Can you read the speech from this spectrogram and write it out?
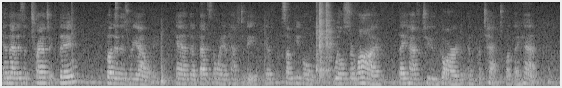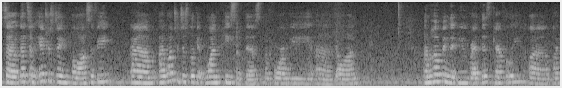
And that is a tragic thing, but it is reality, and that that's the way it has to be. If some people will survive, they have to guard and protect what they have. So that's an interesting philosophy. Um, I want to just look at one piece of this before we, uh, go on. I'm hoping that you read this carefully, uh, like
